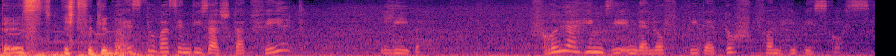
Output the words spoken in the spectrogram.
Der ist nicht für Kinder. Weißt du, was in dieser Stadt fehlt? Liebe. Früher hing sie in der Luft wie der Duft von Hibiskus.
